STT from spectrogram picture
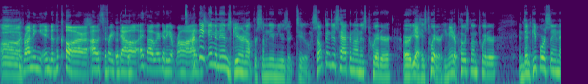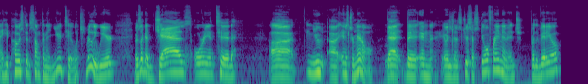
Uh, Running into the car. I was freaked out. I thought we were going to get robbed. I think Eminem's gearing up for some new music too. Something just happened on his Twitter, or yeah, his Twitter. He made a post on Twitter, and then people were saying that he posted something on YouTube, which is really weird. It was like a jazz-oriented uh, mu- uh, instrumental that the and it was just, just a still frame image for the video,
